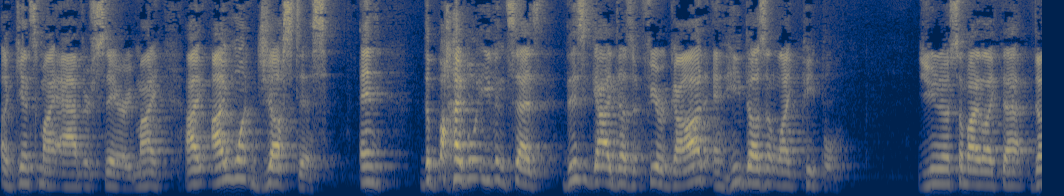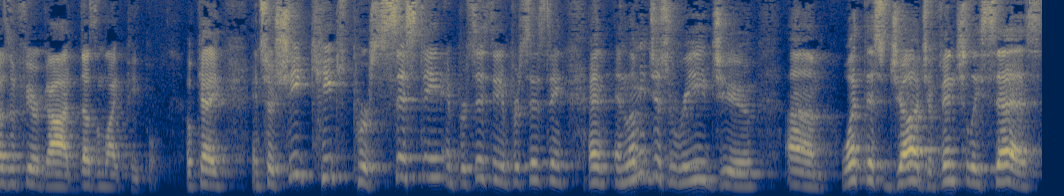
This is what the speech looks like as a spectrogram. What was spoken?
against my adversary. My, I, I want justice. And the Bible even says this guy doesn't fear God and he doesn't like people. Do you know somebody like that? Doesn't fear God, doesn't like people. Okay? And so she keeps persisting and persisting and persisting. And, and let me just read you um, what this judge eventually says.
